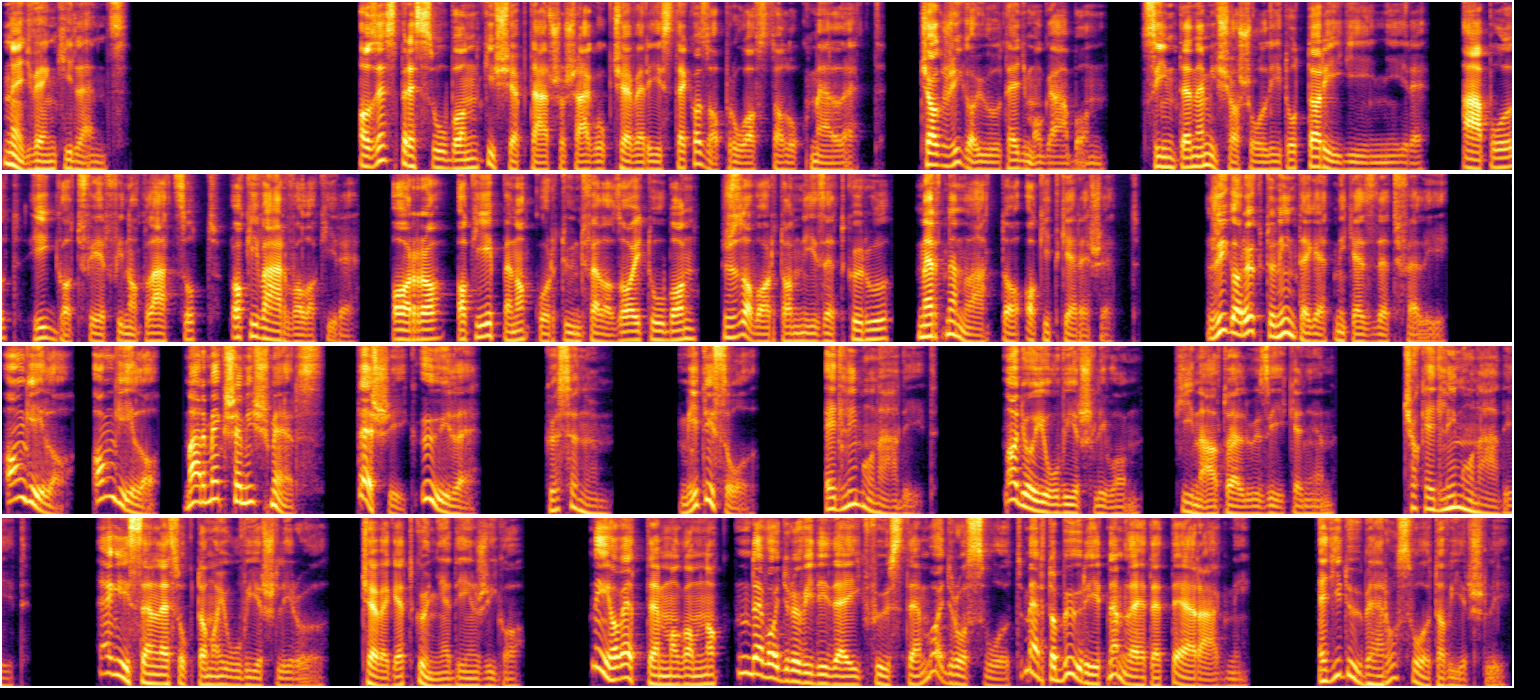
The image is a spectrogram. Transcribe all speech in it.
49. Az eszpresszóban kisebb társaságok cseverésztek az apró asztalok mellett. Csak zsiga ült egy magában. Szinte nem is hasonlított a régi ínnyére. Ápolt, higgadt férfinak látszott, aki vár valakire. Arra, aki éppen akkor tűnt fel az ajtóban, s zavartan nézett körül, mert nem látta, akit keresett. Zsiga rögtön integetni kezdett felé. Angéla, Angéla, már meg sem ismersz? Tessék, ülj le! Köszönöm. Mit iszol? Egy limonádét. Nagyon jó virsli van, kínálta előzékenyen. Csak egy limonádét. Egészen leszoktam a jó virsliről. Cseveget könnyedén zsiga. Néha vettem magamnak, de vagy rövid ideig főztem, vagy rossz volt, mert a bőrét nem lehetett elrágni. Egy időben rossz volt a virsli.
